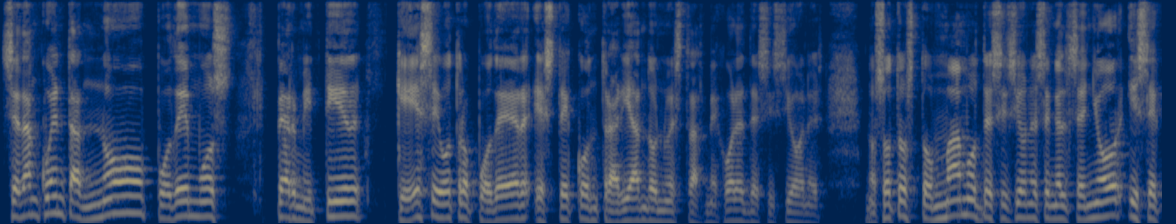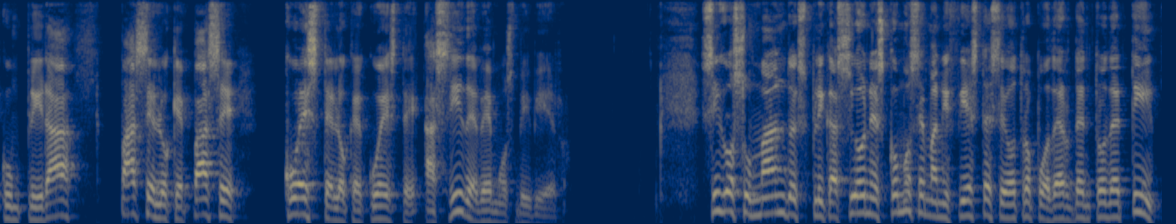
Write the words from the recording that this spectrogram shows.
Se dan cuenta, no podemos permitir que ese otro poder esté contrariando nuestras mejores decisiones. Nosotros tomamos decisiones en el Señor y se cumplirá pase lo que pase, cueste lo que cueste, así debemos vivir. Sigo sumando explicaciones cómo se manifiesta ese otro poder dentro de ti.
